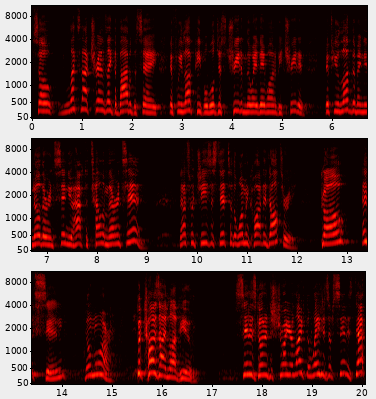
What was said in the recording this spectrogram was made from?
So let's not translate the Bible to say if we love people, we'll just treat them the way they want to be treated. If you love them and you know they're in sin, you have to tell them they're in sin. That's what Jesus did to the woman caught in adultery. Go and sin no more because I love you. Sin is going to destroy your life. The wages of sin is death.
